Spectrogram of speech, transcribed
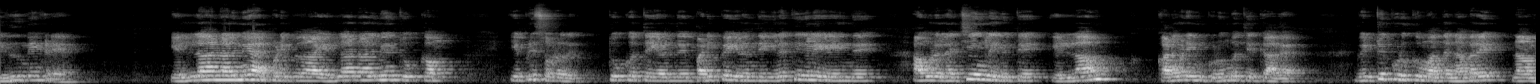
எதுவுமே கிடையாது. எல்லா நாளுமே அர்ப்பணிப்பு தான். எல்லா நாளுமே தூக்கம். எப்படி சொல்றது? தூக்கத்தை இழந்து படிப்பை இழந்து இலக்குகளை இழந்து அவங்களோட லட்சியங்களை விட்டு எல்லாம் கணவனின் குடும்பத்திற்காக விட்டு கொடுக்கும் அந்த நபரை நாம்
